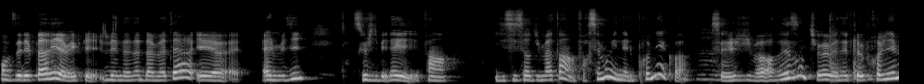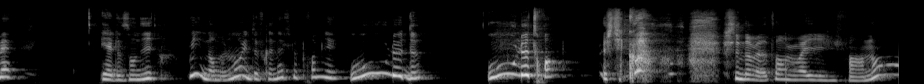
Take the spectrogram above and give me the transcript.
on faisait les paris avec les, les nanas de la mater et euh, elle me dit parce que je dis mais là enfin, il est 6 h du matin, forcément il naît le premier quoi. Mm. C'est je vais avoir raison, tu vois, il va naître le 1er mai. Et elles nous ont dit oui, normalement il devrait naître le premier ou le 2 ou le 3. Je dis quoi? Je dis non mais attends, moi, il... enfin non non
